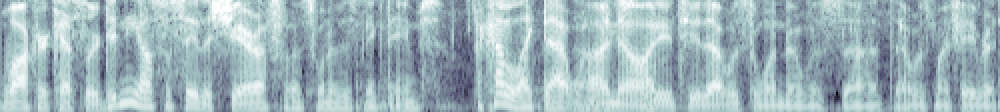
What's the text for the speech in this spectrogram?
Walker Kessler. Didn't he also say the sheriff was one of his nicknames? I kind of like that one. I know, I do too. That was the one that was uh, that was my favorite.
